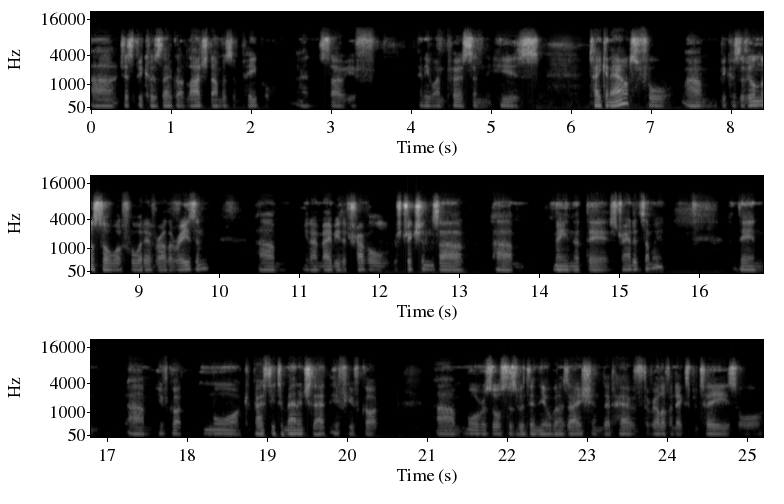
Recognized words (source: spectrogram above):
uh, just because they've got large numbers of people. And so if any one person is taken out for um, because of illness or for whatever other reason, um, you know, maybe the travel restrictions are um, mean that they're stranded somewhere, then um, you've got more capacity to manage that if you've got um, more resources within the organisation that have the relevant expertise or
